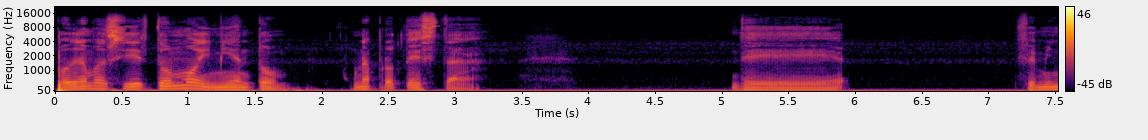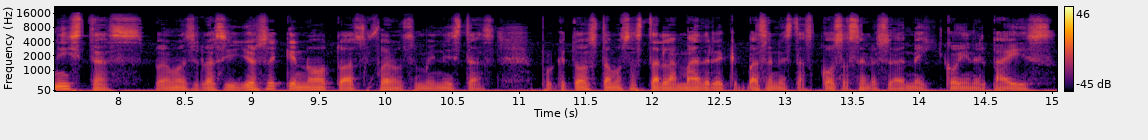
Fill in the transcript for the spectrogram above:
podríamos decir, todo un movimiento, una protesta de feministas, podemos decirlo así. Yo sé que no todas fueron feministas, porque todos estamos hasta la madre que pasen estas cosas en la Ciudad de México y en el país.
